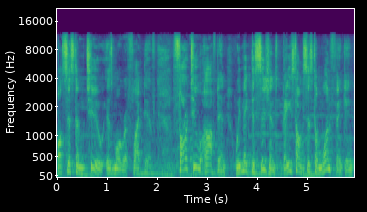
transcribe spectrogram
while system two is more reflective. Far too often, we make decisions based on system one thinking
